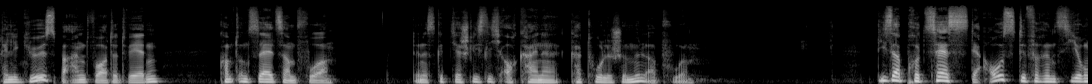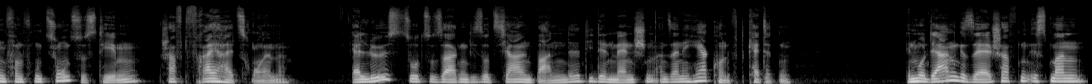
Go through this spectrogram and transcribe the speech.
religiös beantwortet werden, kommt uns seltsam vor, denn es gibt ja schließlich auch keine katholische Müllabfuhr. Dieser Prozess der Ausdifferenzierung von Funktionssystemen schafft Freiheitsräume. Er löst sozusagen die sozialen Bande, die den Menschen an seine Herkunft ketteten. In modernen Gesellschaften ist man,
